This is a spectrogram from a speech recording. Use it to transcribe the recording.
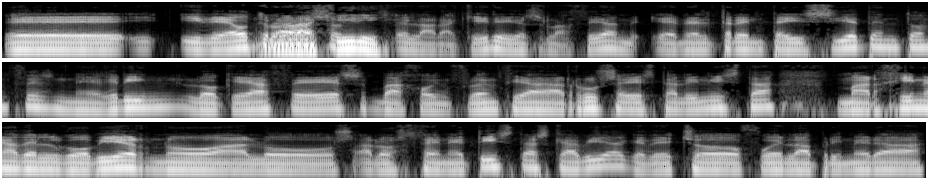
Eh, y, y de otro El lado, el harakiri, que se lo hacían. Y en el 37, entonces, Negrín lo que hace es, bajo influencia rusa y stalinista, margina del gobierno a los, a los cenetistas que había, que de hecho fue la primera,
